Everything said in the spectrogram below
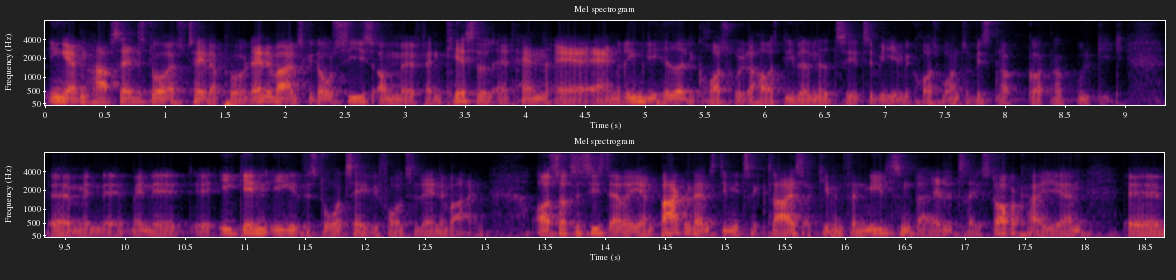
Ingen af dem har haft særlig store resultater på landevejen. Skal dog siges om øh, van Kessel, at han er, er en rimelig hederlig crossrytter, har også lige været med til, til VM i cross, hvor han så vist nok godt nok udgik. Øh, men øh, men øh, igen ikke det store tab i forhold til landevejen. Og så til sidst er der Jan Bakkelands, Dimitri Kleis og Kevin van Mielsen, der alle tre stopper karrieren. Øh,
